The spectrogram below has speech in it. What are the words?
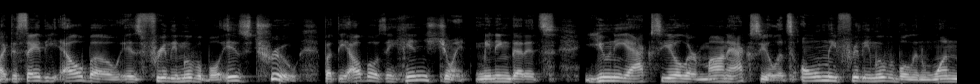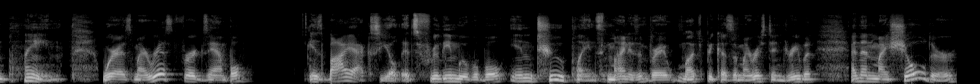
Like to say the elbow is freely movable is true true, but the elbow is a hinge joint, meaning that it's uniaxial or monaxial. It's only freely movable in one plane. Whereas my wrist, for example, is biaxial. It's freely movable in two planes. Mine isn't very much because of my wrist injury, but and then my shoulder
